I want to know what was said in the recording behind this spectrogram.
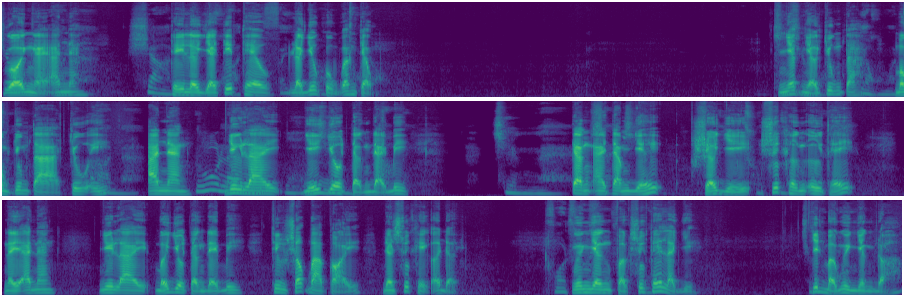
Gọi ngài a nan thì lời dạy tiếp theo là vô cùng quan trọng. Nhắc nhở chúng ta, mong chúng ta chú ý, a nan, như lai, dĩ vô tận đại bi. Căn ai tam giới, sở dĩ xuất hưng ư thế? Này a nan, như lai bởi vô tận đại bi, thương xót ba cõi nên xuất hiện ở đời. Nguyên nhân phật xuất thế là gì? Chính bởi nguyên nhân đó,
